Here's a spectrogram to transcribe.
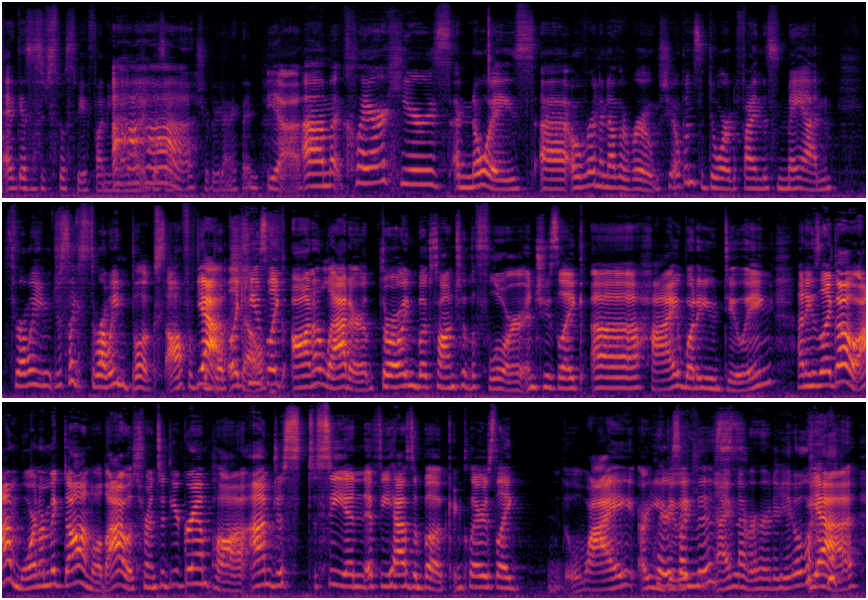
I guess, it's supposed to be a funny moment. It doesn't attribute anything. Yeah. Um, Claire hears a noise uh, over in another room. She opens the door to find this man throwing, just like throwing books off of Yeah, like he's like on a ladder throwing books onto the floor, and she's like, "Uh, hi, what are you doing?" And he's like, "Oh, I'm Warner McDonald. I was friends with your grandpa. I'm just seeing if he has a book." And Claire's like, "Why are you Claire's doing like, this?" I've never heard of you. yeah.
